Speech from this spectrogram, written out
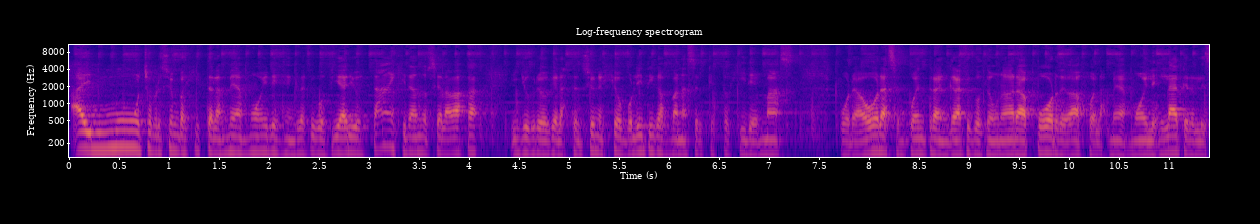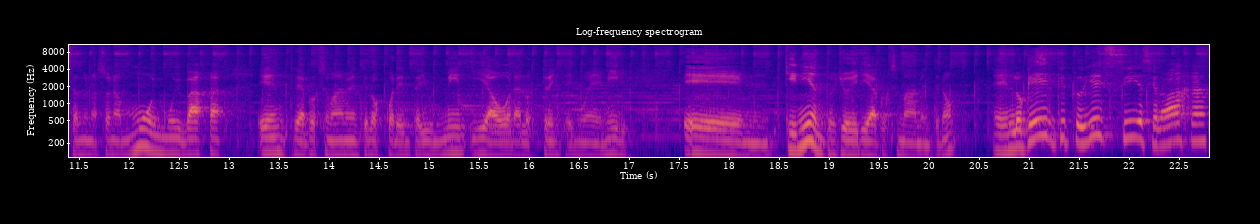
Hay mucha presión bajista, las medias móviles en gráficos diarios están girando hacia la baja y yo creo que las tensiones geopolíticas van a hacer que esto gire más. Por ahora se encuentra en gráficos de una hora por debajo de las medias móviles, lateralizando una zona muy muy baja entre aproximadamente los 41.000 y ahora los 39.000. 500 eh, yo diría aproximadamente, ¿no? En lo que es el cripto 10 sigue hacia la baja,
